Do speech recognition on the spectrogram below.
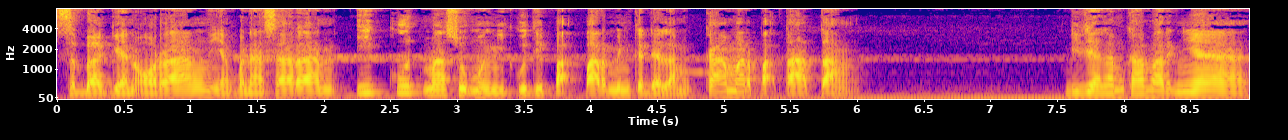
Sebagian orang yang penasaran ikut masuk mengikuti Pak Parmin ke dalam kamar Pak Tatang. Di dalam kamarnya,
